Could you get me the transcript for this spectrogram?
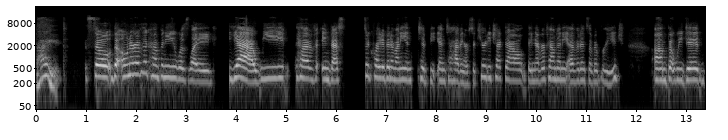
Right. So the owner of the company was like, yeah, we have invested quite a bit of money into be, into having our security checked out. They never found any evidence of a breach. Um, but we did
